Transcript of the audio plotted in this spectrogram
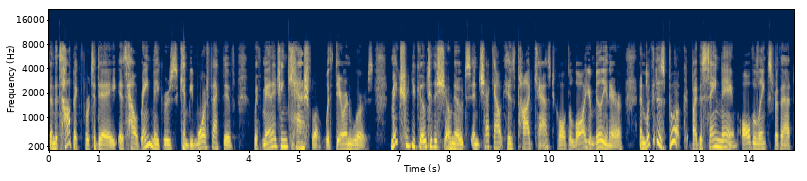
And the topic for today is how rainmakers can be more effective with managing cash flow with Darren Wurz. Make sure you go to the show notes and check out his podcast called The Lawyer Millionaire and look at his book by the same name. All the links for that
